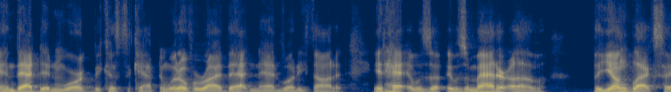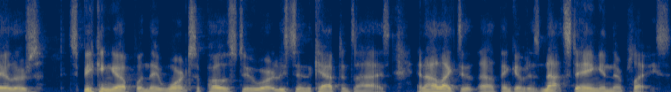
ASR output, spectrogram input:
And that didn't work because the captain would override that and add what he thought it. It had it was a it was a matter of the young black sailors speaking up when they weren't supposed to, or at least in the captain's eyes. And I like to uh, think of it as not staying in their place.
